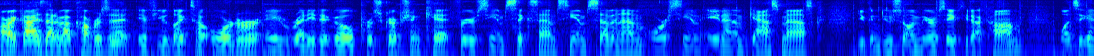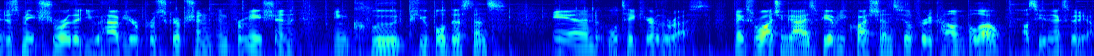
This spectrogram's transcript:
All right, guys, that about covers it. If you'd like to order a ready-to-go prescription kit for your CM6M, CM7M, or CM8M gas mask, you can do so on mirasafety.com. Once again, just make sure that you have your prescription information, include pupil distance, and we'll take care of the rest. Thanks for watching, guys. If you have any questions, feel free to comment below. I'll see you in the next video.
